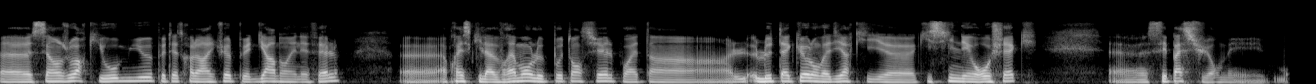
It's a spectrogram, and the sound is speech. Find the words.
Euh, c'est un joueur qui, au mieux, peut-être à l'heure actuelle, peut être garde en NFL. Euh, après, est-ce qu'il a vraiment le potentiel pour être un le tackle, on va dire, qui qui signe les gros chèques? C'est pas sûr, mais bon,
